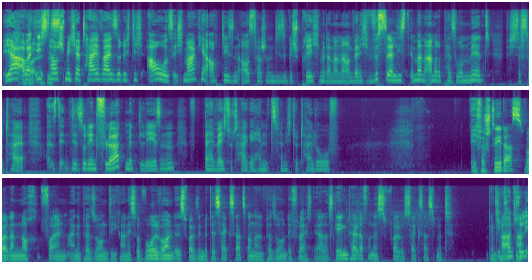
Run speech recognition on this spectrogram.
Ja, aber, Aber ich tausche mich ja teilweise richtig aus. Ich mag ja auch diesen Austausch und diese Gespräche miteinander. Und wenn ich wüsste, da liest immer eine andere Person mit, würde ich das total, also so den Flirt mitlesen, da wäre ich total gehemmt. Das fände ich total doof. Ich verstehe das, weil dann noch vor allem eine Person, die gar nicht so wohlwollend ist, weil sie mit dir Sex hat, sondern eine Person, die vielleicht eher das Gegenteil davon ist, weil du Sex hast mit dem Die, Partner. die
